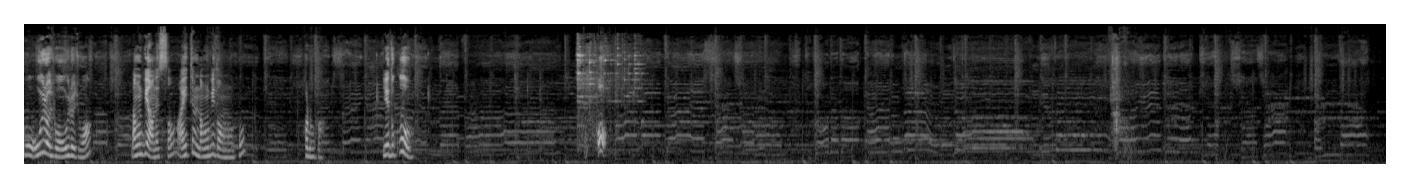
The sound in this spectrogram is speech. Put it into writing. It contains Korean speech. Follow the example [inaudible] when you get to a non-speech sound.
오, 오히려 좋아, 오히려 좋아. 낭비 안 했어. 아이템 낭비도 안 하고. 바로 가. 얘 누구? 어?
